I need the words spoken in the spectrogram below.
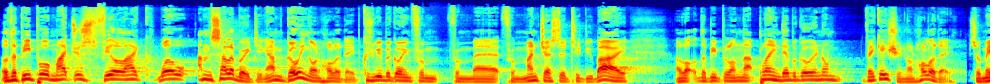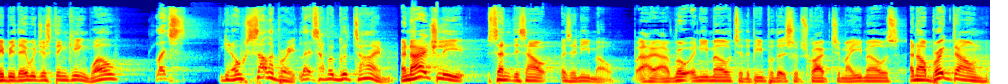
Other people might just feel like, well, I'm celebrating. I'm going on holiday because we were going from, from, uh, from Manchester to Dubai. A lot of the people on that plane, they were going on vacation, on holiday. So maybe they were just thinking, well, let's you know, celebrate. Let's have a good time. And I actually sent this out as an email. I, I, wrote an email to the people that subscribe to my emails, and I'll break down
